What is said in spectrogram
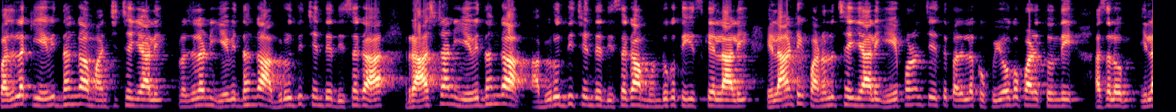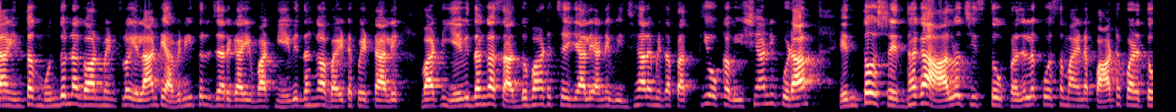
ప్రజలకు ఏ విధంగా మంచి చేయాలి ప్రజలను ఏ విధంగా అభివృద్ధి చెందే దిశగా రాష్ట్రాన్ని ఏ విధంగా అభివృద్ధి చెందే దిశగా ముందుకు తీసుకెళ్ళాలి ఎలాంటి పనులు చేయాలి ఏ పనులు చేస్తే ప్రజలకు ఉపయోగపడుతుంది అసలు ఇలా ఇంతకు ముందున్న గవర్నమెంట్లో ఎలాంటి అవినీతులు జరిగాయి వాటిని ఏ విధంగా బయట పెట్టాలి వాటిని ఏ విధంగా సర్దుబాటు చేయాలి అనే విషయాల మీద ప్రతి ఒక్క విషయాన్ని కూడా ఎంతో శ్రద్ధగా ఆలోచిస్తూ ప్రజల కోసం ఆయన పాటుపడుతూ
